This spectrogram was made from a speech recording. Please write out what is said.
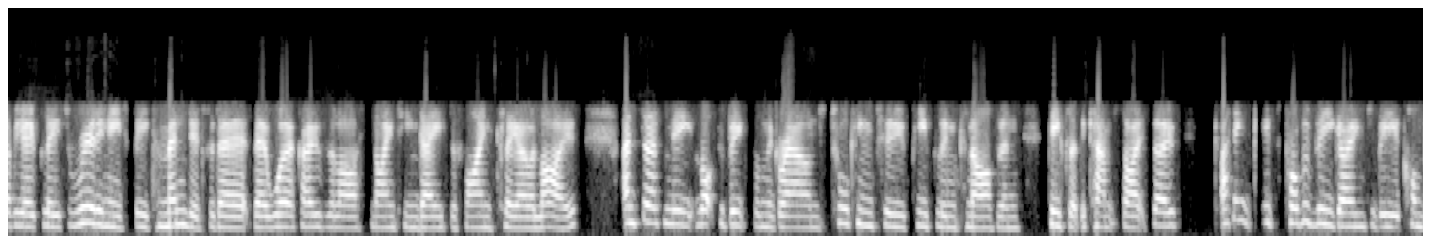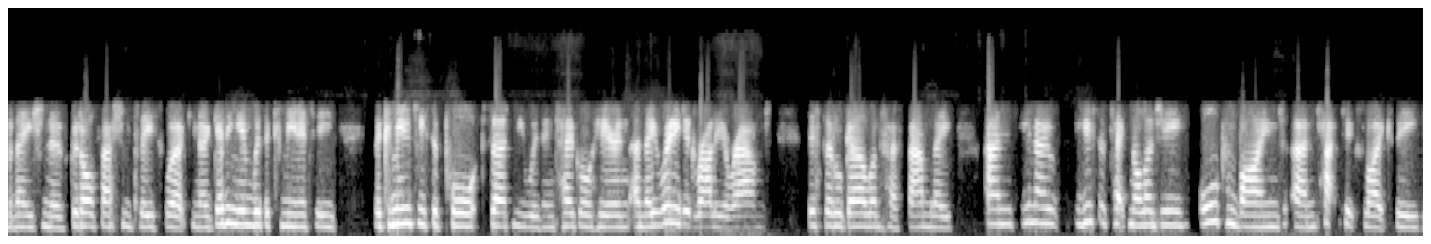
WA Police really need to be commended for their, their work over the last 19 days to find Cleo alive. And certainly lots of boots on the ground, talking to people in Carnarvon, people at the campsite. So I think it's probably going to be a combination of good old fashioned police work, you know, getting in with the community, the community support certainly was integral here, and, and they really did rally around this little girl and her family. And, you know, use of technology all combined and tactics like the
